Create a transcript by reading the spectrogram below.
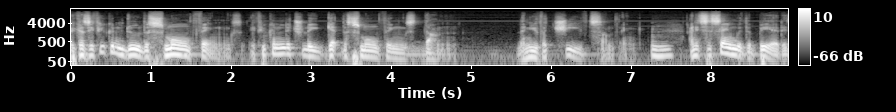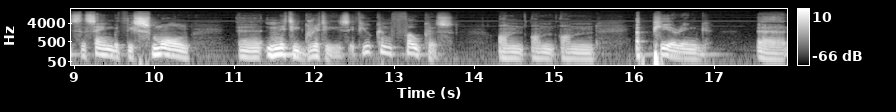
because if you can do the small things if you can literally get the small things done then you've achieved something and it's the same with the beard it's the same with the small uh, nitty gritties if you can focus on on on appearing uh,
